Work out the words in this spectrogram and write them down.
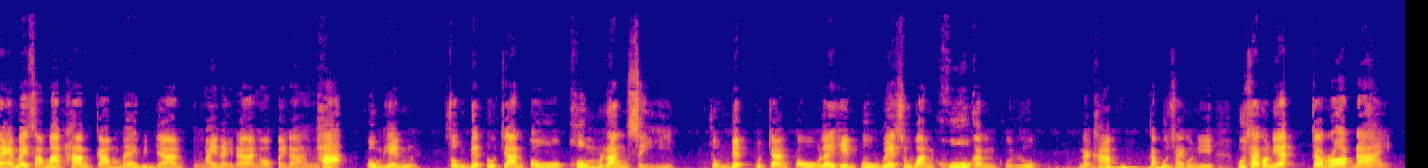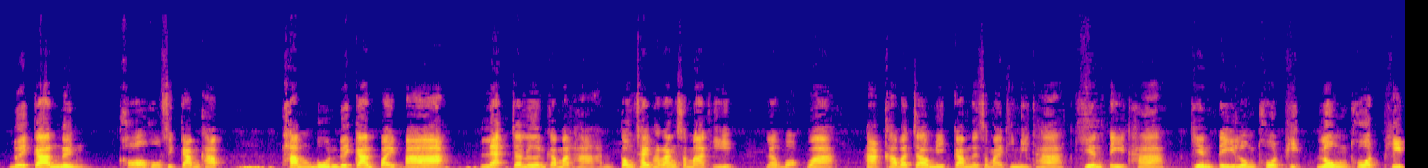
แต่ไม่สามารถห้ามกรรมให้วิญญาณไปไหนได้ออกไปได้ พระผมเห็นสมเด็จพระจารย์โตพรมรังสี สมเด็จพระจารย์โตและเห็นปู่เวสสุวรรณคู่กันขนลุกนะครับ กับผู้ชายคนนี้ ผู้ชายคนนี้จะรอดได้ด้วยการหนึ่งขอโหสิกรรมครับทำบุญด้วยการปล่อยปลาและเจริญกรรมฐานต้องใช้พลังสมาธิ แล้วบอกว่าหากข้าพเจ้ามีกรรมในสมัยที่มีทาสเคี่ยนตีทาส เคี่ยนตีลงโทษผิด ลงโทษผิด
